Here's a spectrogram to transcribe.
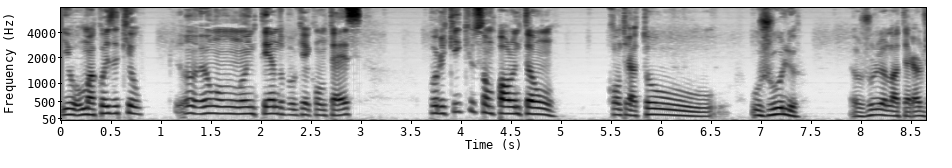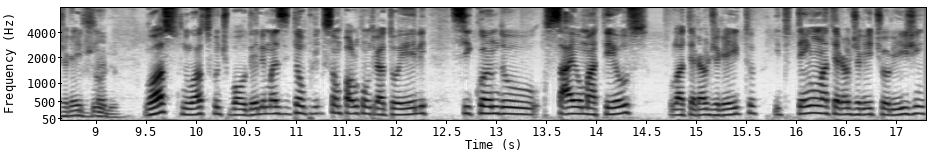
E uma coisa que eu, eu não entendo por que acontece, por que, que o São Paulo então contratou o, o Júlio? É o Júlio lateral direito, né? Júlio. Né? Gosto, não gosto do futebol dele, mas então por que, que o São Paulo contratou ele se quando sai o Matheus, o lateral direito, e tu tem um lateral direito de origem,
